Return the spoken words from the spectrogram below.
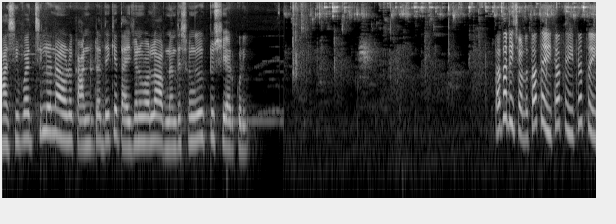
হাসি পাচ্ছিল না ওর কাণ্ডটা দেখে, তাই জন্য বলো আপনাদের সঙ্গেও একটু শেয়ার করি। তাড়াতাড়ি চলো, তাড়াতাড়ি তাড়াতাড়ি তাড়াতাড়ি।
